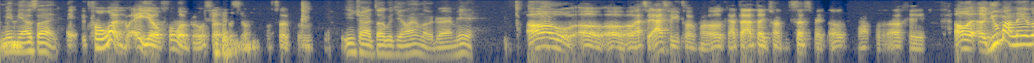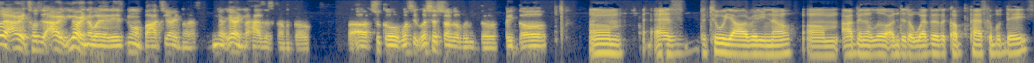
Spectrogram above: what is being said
meet me outside. Hey, for what? Bro? Hey, yo, for what, bro? What's up? What's up? What's up, bro? You trying to talk with your landlord, right? I'm here. Oh, oh, oh, oh! That's what, that's what you're talking about. Okay, I thought I thought you trying to be suspect. Oh, okay. Oh, uh, you my landlord? I already told you. I already, you already know what it is. You on box? You already know. You already know how this is gonna go. Uh, Chuka, what's it? What's your struggle with the big dog? Um, as the two of y'all already know, um, I've been a little under the weather the couple past couple days,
